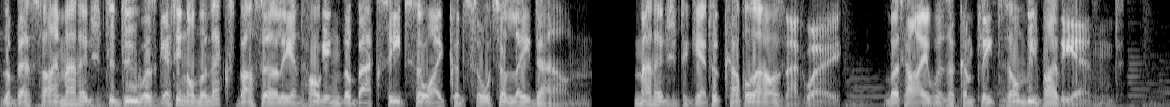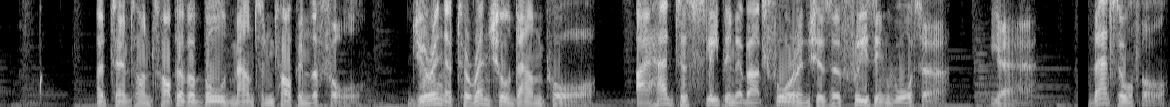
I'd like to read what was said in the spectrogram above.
The best I managed to do was getting on the next bus early and hogging the back seat so I could sorta lay down. Managed to get a couple hours that way. But I was a complete zombie by the end. A tent on top of a bald mountain top in the fall. During a torrential downpour. I had to sleep in about 4 inches of freezing water. Yeah. That's awful.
